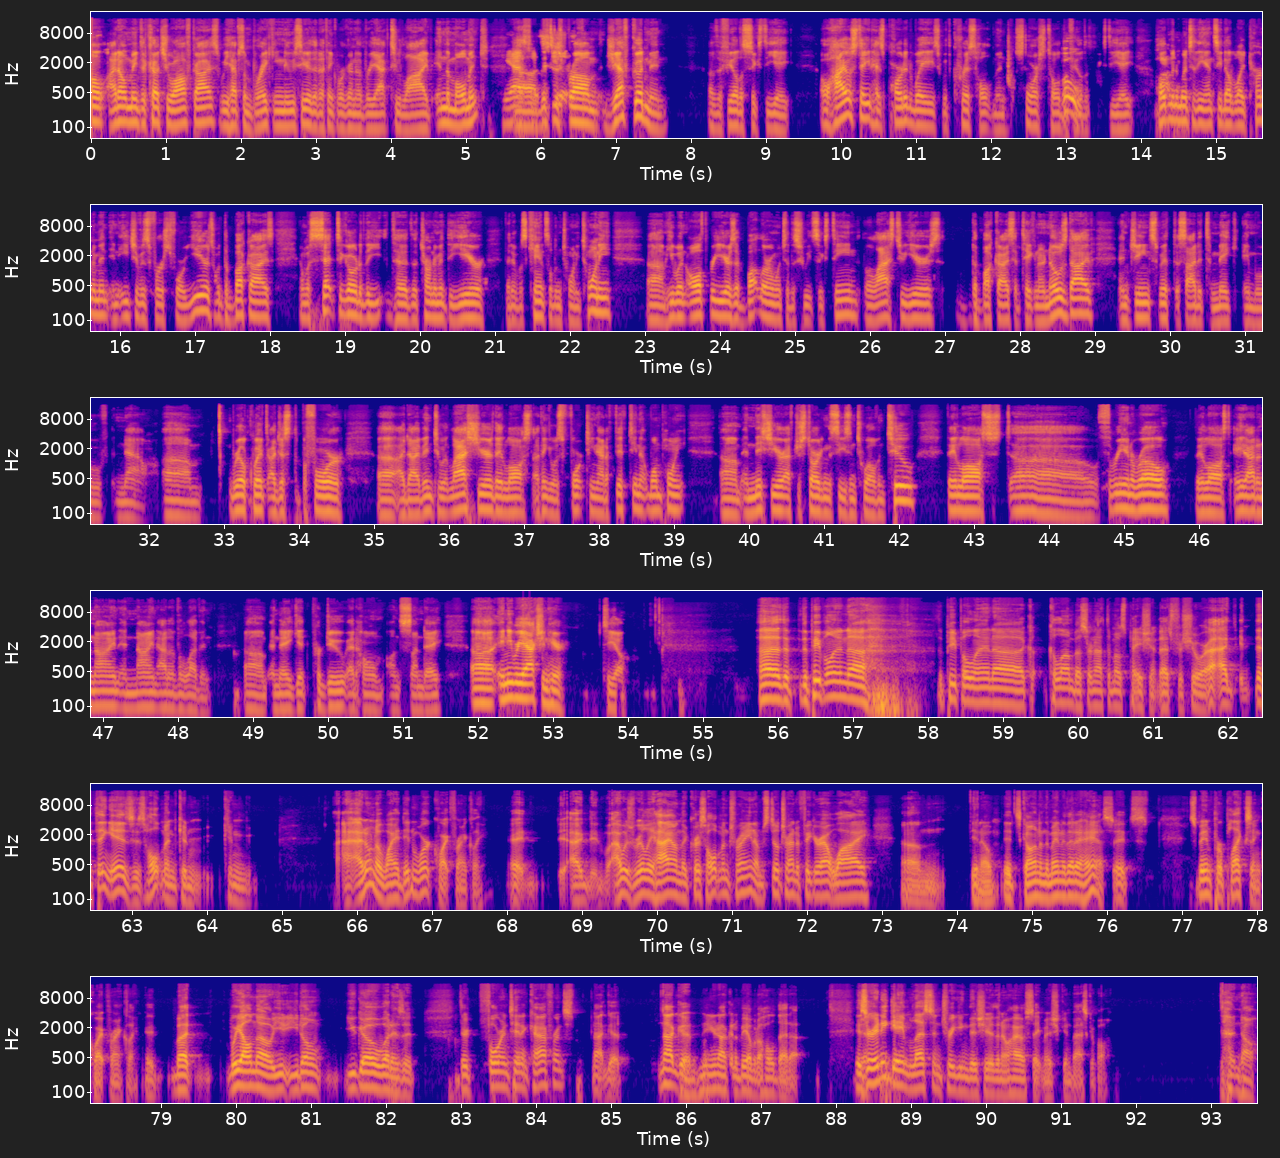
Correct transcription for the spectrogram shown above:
Oh, I don't mean to cut you off, guys. We have some breaking news here that I think we're going to react to live in the moment. Yes, uh, this is it. from Jeff Goodman of the Field of 68. Ohio State has parted ways with Chris Holtmann, Source told the. Field of 68. Wow. Went to the NCAA tournament in each of his first four years with the Buckeyes and was set to go to the to the tournament the year that it was canceled in 2020. Um, he went all three years at Butler and went to the Sweet 16. The last two years, the Buckeyes have taken a nosedive, and Gene Smith decided to make a move now. Um, real quick, I just before uh, I dive into it, last year they lost, I think it was 14 out of 15 at one point. Um, and this year, after starting the season 12 and 2, they lost uh, three in a row. They lost eight out of nine and nine out of 11. Um, and they get Purdue at home on Sunday. Uh, any reaction here, T.O.? Uh, the the people in uh, the people in uh, Columbus are not the most patient. That's for sure. I, I the thing is, is Holtmann can can. I, I, don't know why it didn't work. Quite frankly, it, I I was really high on the Chris Holtmann train. I'm still trying to figure out why. Um, you know, it's gone in the manner that it has. It's it's been perplexing, quite frankly. It, but we all know you you don't you go what is it? They're four and ten in conference. Not good. Not good. Mm-hmm. You're not going to be able to hold that up. Is there any game less intriguing this year than Ohio State Michigan basketball? no,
